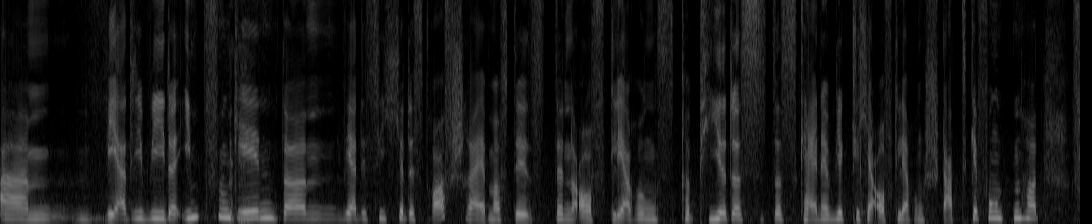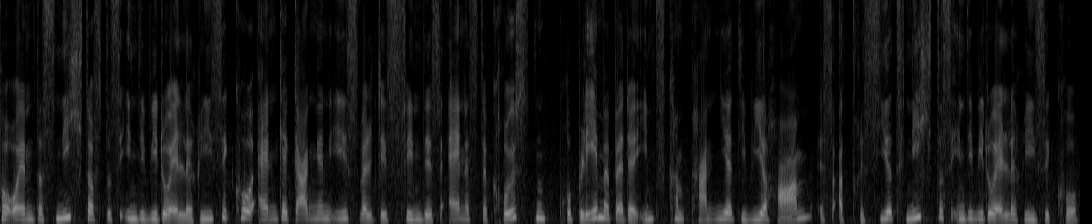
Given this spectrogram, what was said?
Ähm, werde ich wieder impfen gehen, dann werde ich sicher das draufschreiben auf das den Aufklärungspapier, dass, dass keine wirkliche Aufklärung stattgefunden hat. Vor allem, dass nicht auf das individuelle Risiko eingegangen ist, weil das finde ich eines der größten Probleme bei der Impfkampagne, die wir haben. Es adressiert nicht das individuelle Risiko.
